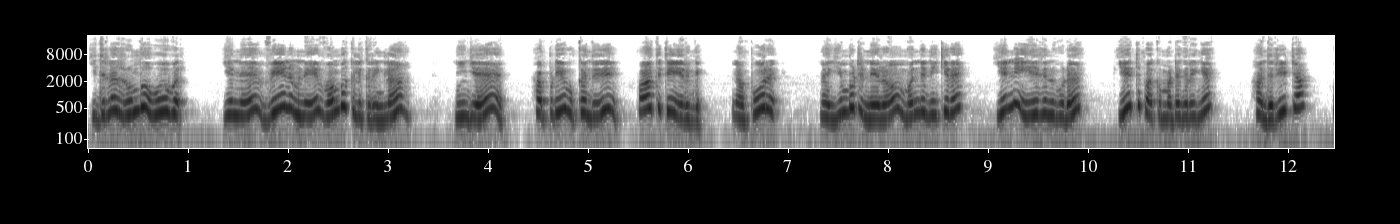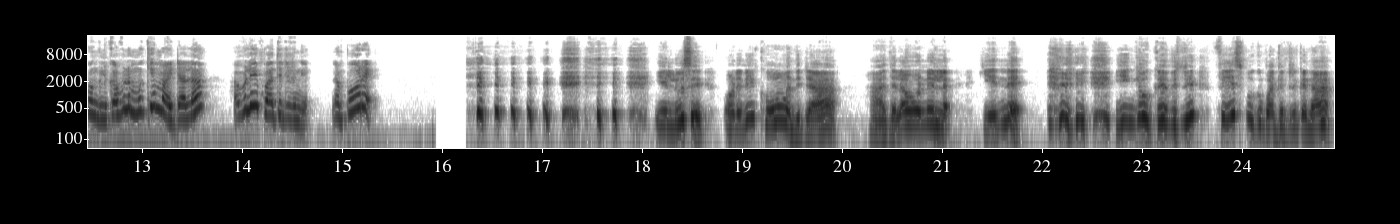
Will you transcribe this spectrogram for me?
இதெல்லாம் ரொம்ப ஓவர் என்ன வேணும்னே வம்பு கிழக்குறீங்களா? நீங்க அப்படியே உட்காந்து பார்த்துட்டே இருங்க. நான் போறேன். நான் இம்புட்டு நேரம் வந்து நிக்கிறேன். என்ன ஏதுன்னு கூட ஏத்து பார்க்க மாட்டேங்கிறீங்க? அந்த ரீட்டா உங்களுக்கு அவ்வளவு முக்கியமாயிட்டாளா? அவளே பார்த்துட்டு இருங்க. நான் போறேன். என் லூசு உடனே கோவம் வந்துட்டா? அதெல்லாம் ஒண்ணும் இல்ல. என்ன? இங்க உட்காந்துட்டு ஃபேஸ்புக் பார்த்துட்டு இருக்கனா?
